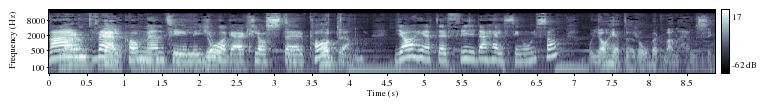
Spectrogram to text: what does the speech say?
Varmt välkommen till Yogaklosterpodden. Jag heter Frida Helsing Olsson. Och jag heter Robert Van Helsing.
